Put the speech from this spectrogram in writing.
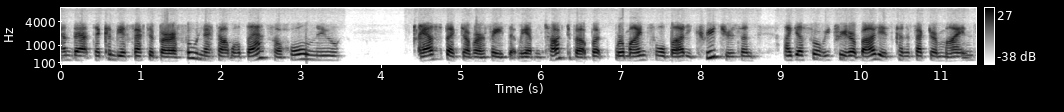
and that that can be affected by our food. And I thought, well, that's a whole new aspect of our faith that we haven't talked about. But we're mind, soul, body creatures, and I guess what we treat our bodies can affect our minds,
